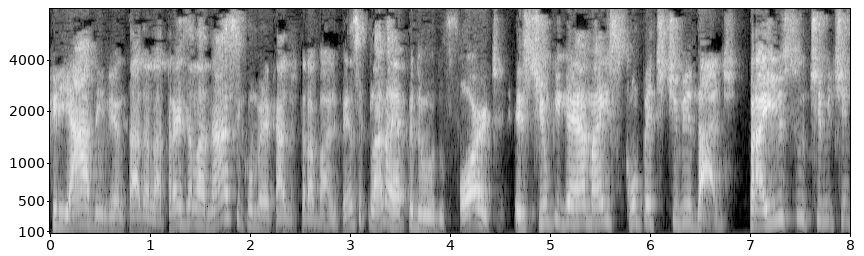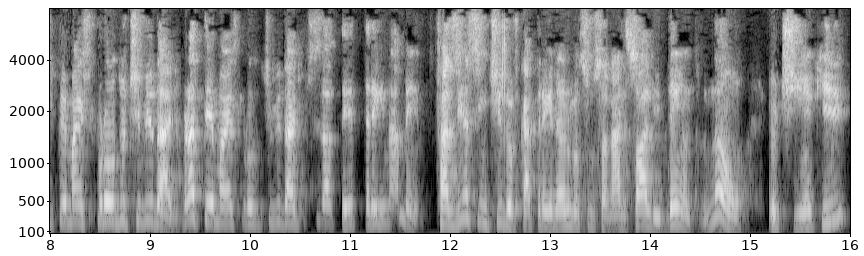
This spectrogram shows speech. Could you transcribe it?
criada, inventada lá atrás, ela nasce com o mercado de trabalho. Pensa que lá na época do, do Ford, eles tinham que ganhar mais competitividade. Para isso, o time tinha que ter mais produtividade. Para ter mais produtividade, precisa ter treinamento. Fazia sentido eu ficar treinando meus funcionários só ali dentro? Não. Eu tinha que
